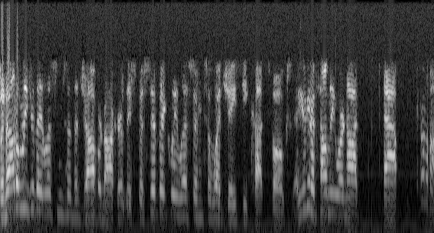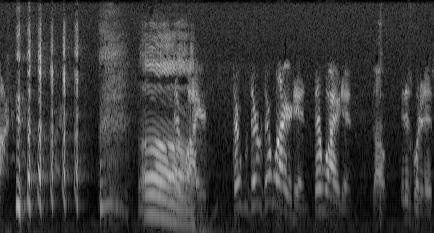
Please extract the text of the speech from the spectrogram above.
So not only do they listen to the Jobber Knocker, they specifically listen to what JC cuts, folks. Are you going to tell me we're not tapped? Come on. Oh. They're wired. They're, they're, they're wired in. They're wired in. So it is what it is.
